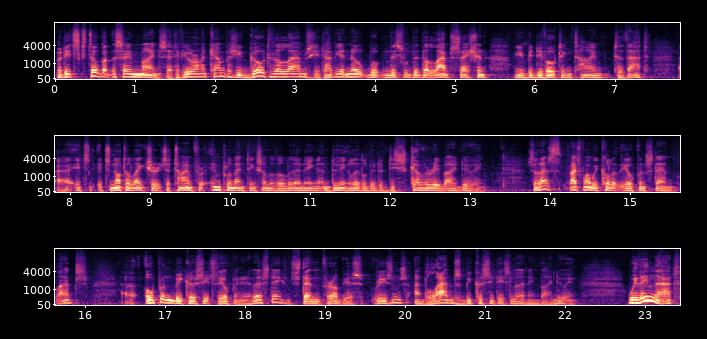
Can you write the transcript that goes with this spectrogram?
But it's still got the same mindset. If you were on a campus, you'd go to the labs, you'd have your notebook, and this would be the lab session. You'd be devoting time to that. Uh, it's, it's not a lecture, it's a time for implementing some of the learning and doing a little bit of discovery by doing. So that's, that's why we call it the Open STEM Labs. Uh, open because it's the Open University, STEM for obvious reasons, and labs because it is learning by doing. Within that,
